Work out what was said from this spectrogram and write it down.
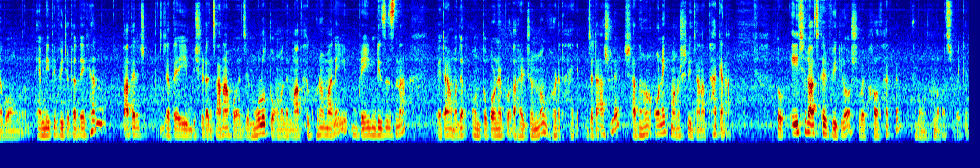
এবং এমনিতে ভিডিওটা দেখেন, তাদের যাতে এই বিষয়টা জানা হয় যে মূলত আমাদের মাথা ঘোরা মানেই ব্রেইন ডিজিজ না, এটা আমাদের অন্তকরণের প্রদাহের জন্য ঘটে থাকে, যেটা আসলে সাধারণ অনেক মানুষেরই জানা থাকে না। তো এই ছিল আজকের ভিডিও সবাই ভালো থাকবেন এবং ধন্যবাদ সবাইকে।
